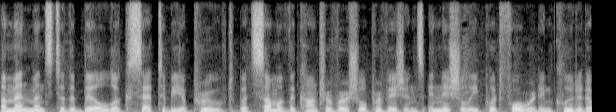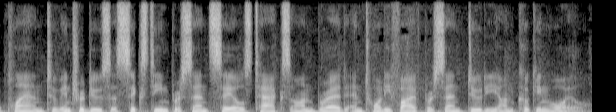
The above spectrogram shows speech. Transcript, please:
Amendments to the bill look set to be approved but some of the controversial provisions initially put forward included a plan to introduce a 16% sales tax on bread and 25% duty on cooking oil.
